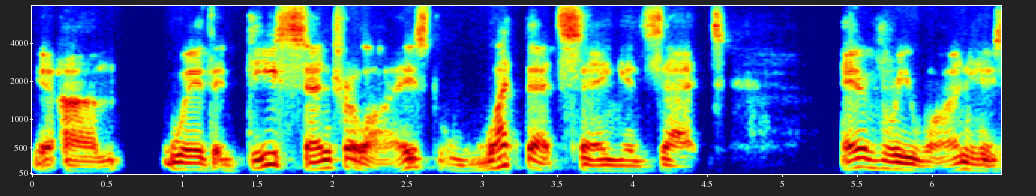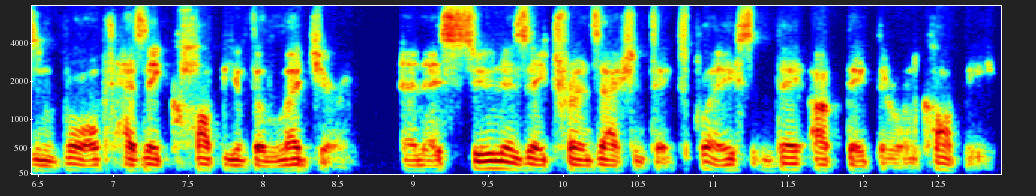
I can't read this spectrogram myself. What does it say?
Yeah, um, with decentralized, what that's saying is that everyone who's involved has a copy of the ledger, and as soon as a transaction takes place, they update their own copy.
